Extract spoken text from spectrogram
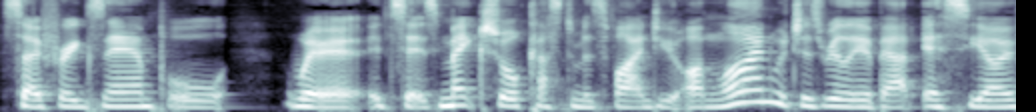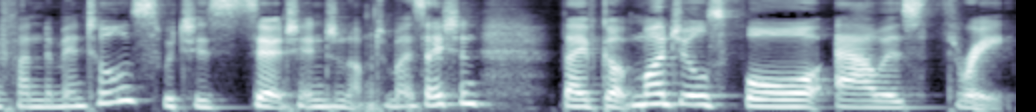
So, for example, where it says make sure customers find you online, which is really about SEO fundamentals, which is search engine optimization. They've got modules for hours three.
